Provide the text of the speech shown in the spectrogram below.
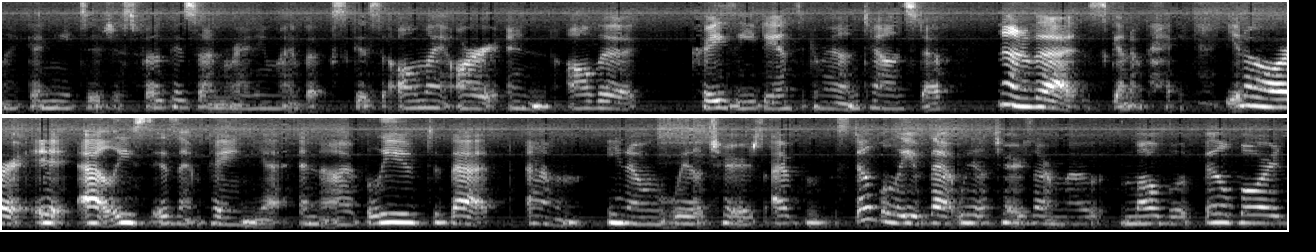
Like I need to just focus on writing my books because all my art and all the crazy dancing around town stuff none of that is gonna pay you know or it at least isn't paying yet. And I believed that um, you know wheelchairs I still believe that wheelchairs are mo- mobile billboards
